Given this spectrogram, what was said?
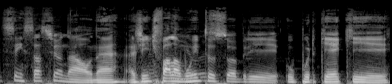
Que sensacional, né? A gente fala muito sobre o porquê que,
